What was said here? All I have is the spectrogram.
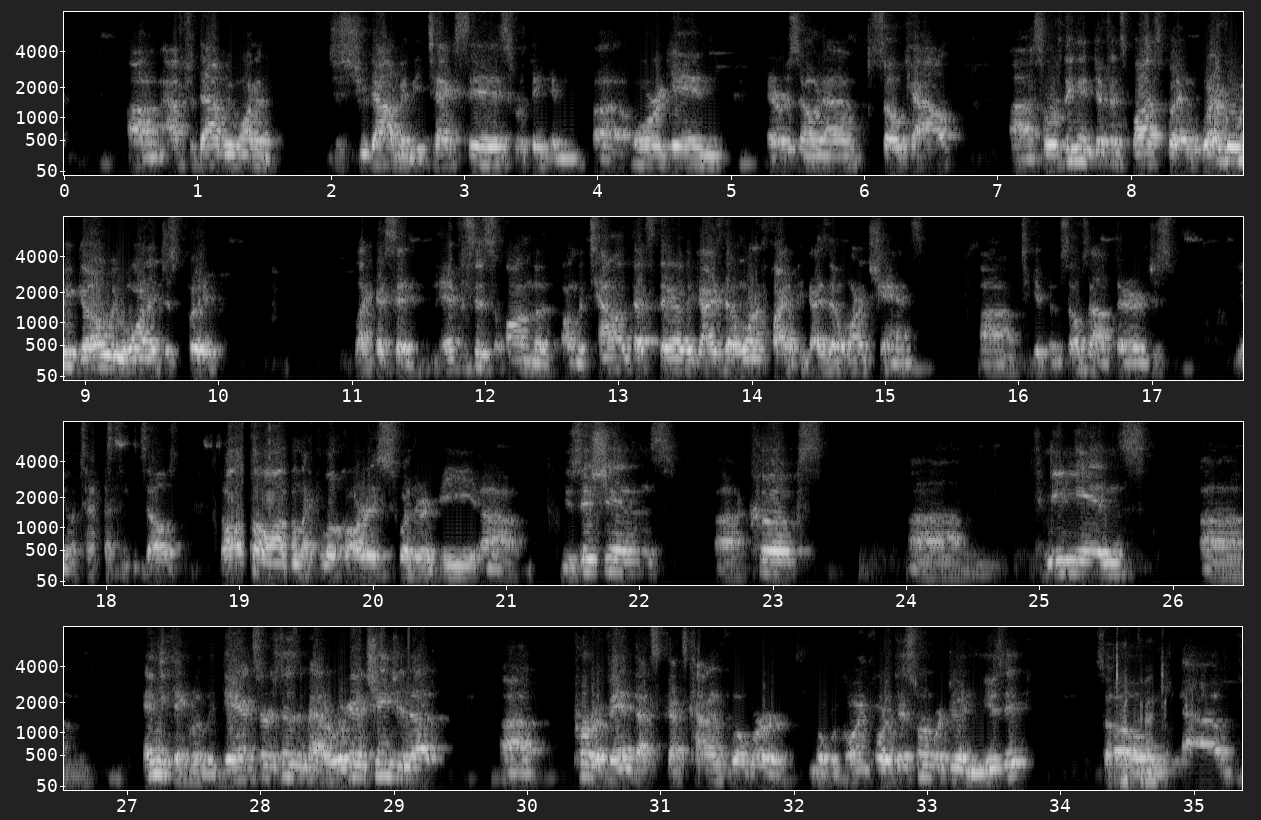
Um, after that, we want to just shoot out maybe Texas. We're thinking uh, Oregon, Arizona, SoCal. Uh, so we're thinking different spots, but wherever we go, we want to just put, like I said, emphasis on the on the talent that's there, the guys that want to fight, the guys that want a chance uh, to get themselves out there and just you know test themselves. But also on like local artists, whether it be uh, musicians, uh, cooks, um, comedians, um, anything really, dancers doesn't matter. We're to change it up uh, per event. That's that's kind of what we're what we're going for. This one we're doing music. So okay. we have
